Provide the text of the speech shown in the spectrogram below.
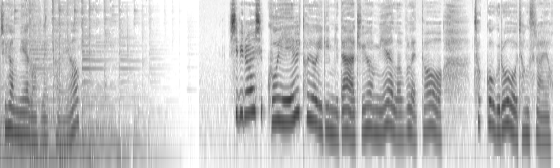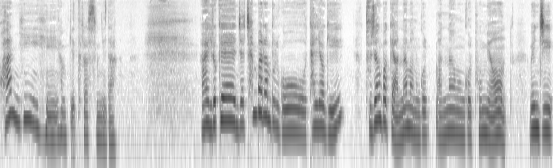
주현미의 러브레터예요. 11월 19일 토요일입니다. 주현미의 러브레터 첫 곡으로 정수라의 환희 함께 들었습니다. 아, 이렇게 이제 찬바람 불고 달력이 두 장밖에 안 남은 걸, 안 남은 걸 보면 왠지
